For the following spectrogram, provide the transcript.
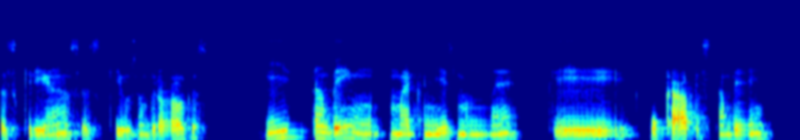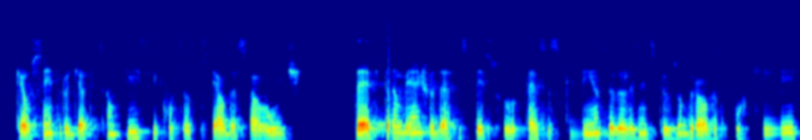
essas crianças que usam drogas e também um, um mecanismo, né, que o CAPES também, que é o Centro de Atenção Psicossocial da Saúde, deve também ajudar essas pessoas, essas crianças e adolescentes que usam drogas, porque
